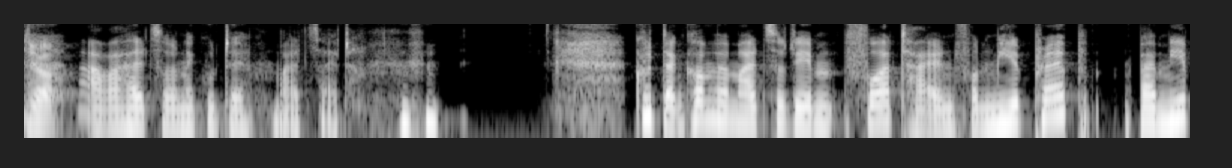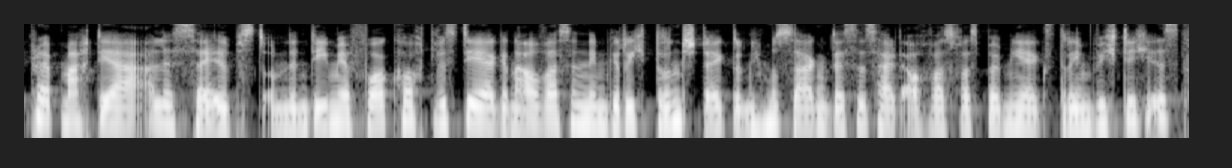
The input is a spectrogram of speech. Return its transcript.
Ja. aber halt so eine gute Mahlzeit. Gut, dann kommen wir mal zu den Vorteilen von Meal Prep. Bei Meal Prep macht ihr ja alles selbst und indem ihr vorkocht, wisst ihr ja genau, was in dem Gericht drinsteckt. Und ich muss sagen, das ist halt auch was, was bei mir extrem wichtig ist.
